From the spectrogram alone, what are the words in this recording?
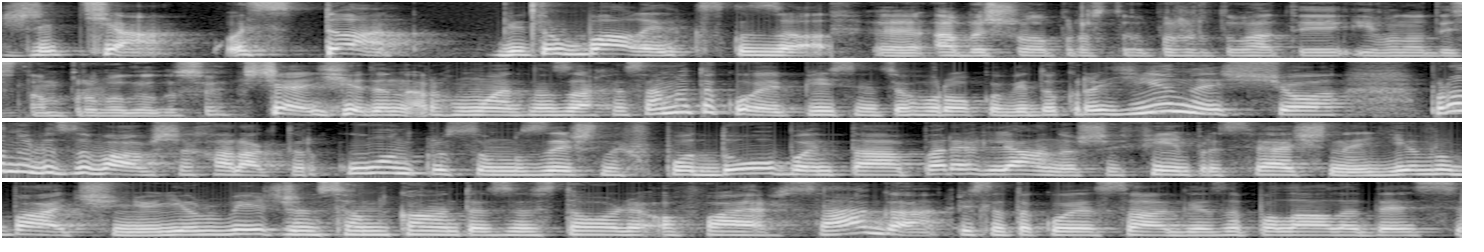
життя. Ось так. Відрубали, як сказали. Е, аби що, просто пожартувати, і воно десь там провалилося. Ще є один аргумент на захист саме такої пісні цього року від України, що проаналізувавши характер конкурсу, музичних вподобань та переглянувши фільм, присвячений Євробаченню Eurovision Song Contest The Story of Fire Saga, після такої саги запалали десь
